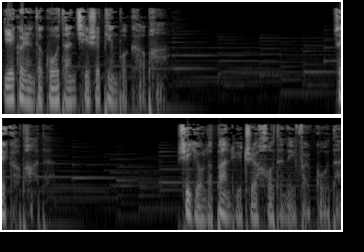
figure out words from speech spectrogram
一个人的孤单其实并不可怕，最可怕的是有了伴侣之后的那份孤单。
